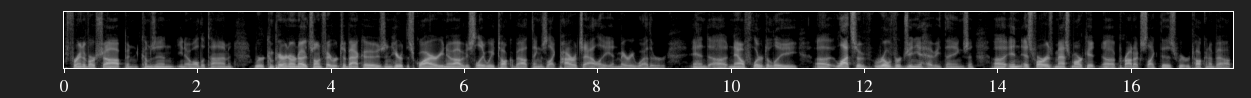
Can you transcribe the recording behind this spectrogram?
friend of our shop and comes in, you know, all the time. And we're comparing our notes on favorite tobaccos. And here at the Squire, you know, obviously we talk about things like Pirates Alley and Merryweather and uh, now Fleur de Lis. Uh, lots of real Virginia heavy things. And uh, in as far as mass market uh, products like this, we were talking about.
